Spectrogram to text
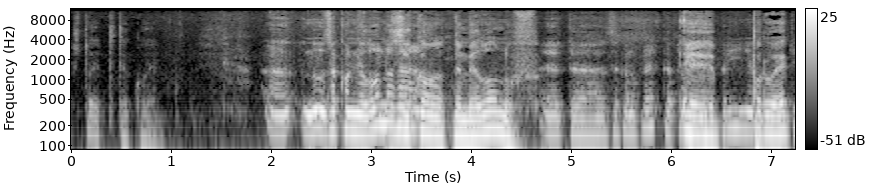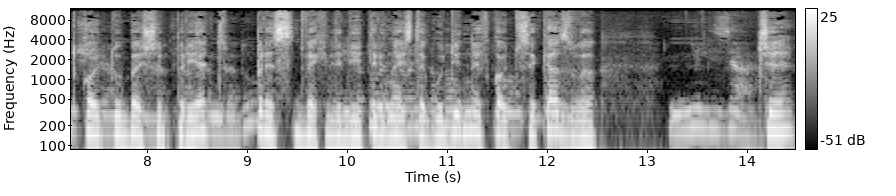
Що е такое? Но закон Милонова... Законът на Милонов е проект, който беше прият през 2013 година, в който се казва, че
